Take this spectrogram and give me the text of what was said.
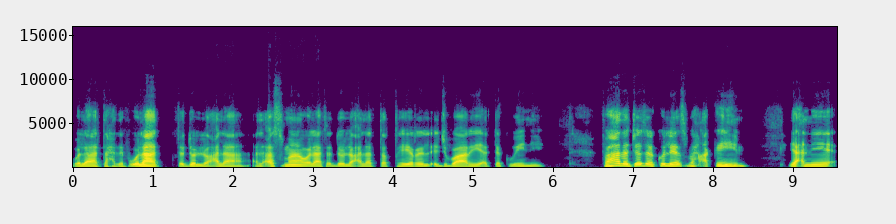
ولا تحذف ولا تدل على العصمة ولا تدل على التطهير الإجباري التكويني. فهذا الجدل كله يصبح عقيم يعني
